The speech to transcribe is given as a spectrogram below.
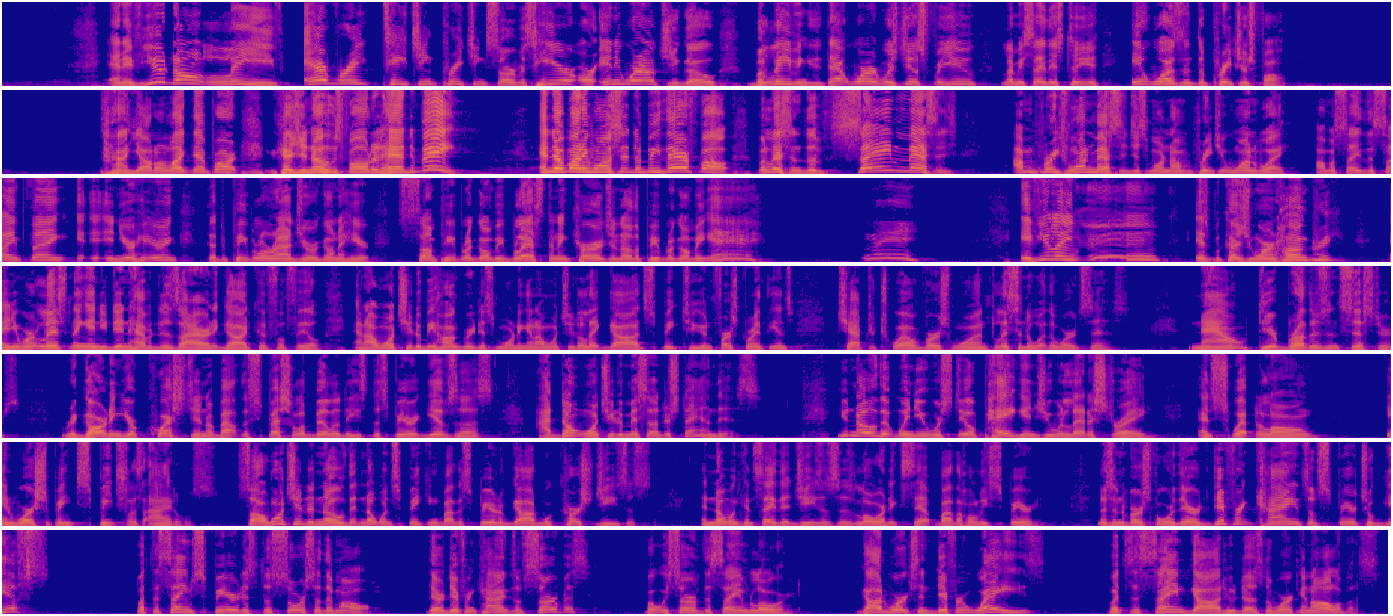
And if you don't leave every teaching, preaching service here or anywhere else you go believing that that word was just for you, let me say this to you it wasn't the preacher's fault. Y'all don't like that part? Because you know whose fault it had to be. And nobody wants it to be their fault. But listen, the same message, I'm going to preach one message this morning. I'm going to preach it one way. I'm going to say the same thing in your hearing that the people around you are going to hear. Some people are going to be blessed and encouraged, and other people are going to be, eh, eh. If you leave, mm, it's because you weren't hungry and you weren't listening and you didn't have a desire that God could fulfill. And I want you to be hungry this morning, and I want you to let God speak to you. In 1 Corinthians chapter 12, verse 1, listen to what the word says. Now, dear brothers and sisters, regarding your question about the special abilities the Spirit gives us, I don't want you to misunderstand this. You know that when you were still pagans, you were led astray and swept along in worshiping speechless idols. So I want you to know that no one speaking by the Spirit of God will curse Jesus, and no one can say that Jesus is Lord except by the Holy Spirit. Listen to verse 4. There are different kinds of spiritual gifts, but the same Spirit is the source of them all. There are different kinds of service, but we serve the same Lord. God works in different ways but it's the same God who does the work in all of us.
